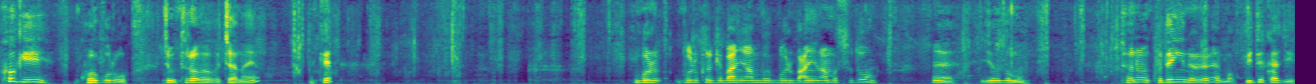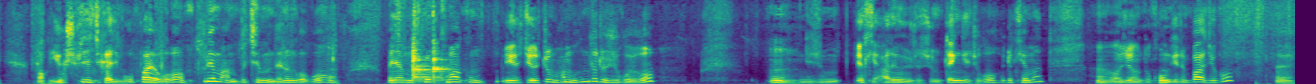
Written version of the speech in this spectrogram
흙이 골고루 좀 들어가겠잖아요. 이렇게 물, 물 그렇게 많이 안, 물 많이 남았어도 예, 이 정도면 저는 고댕이를 막 밑에까지 막 60cm까지 못 봐요. 뿌리만 묻히면 되는 거고 왜냐면 그, 그만큼 좀 한번 흔들어 주고요. 응, 이제 좀 이렇게 아래로 좀 당겨주고 이렇게 하면 어, 어느 정도 공기는 빠지고 예,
